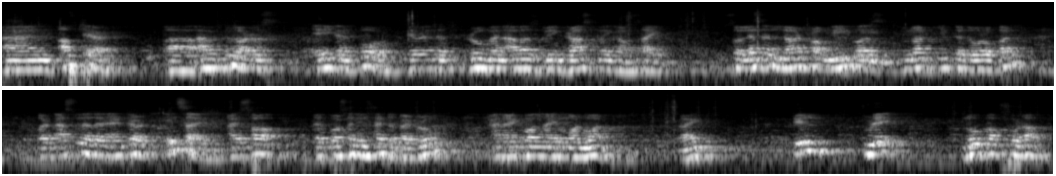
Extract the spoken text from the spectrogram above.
And upstairs, uh, I have two daughters, eight and four. They were in the room, and I was doing grass mowing outside. So lesson learned from me was do not keep the door open. But as soon as I entered inside, I saw that person inside the bedroom, and I called 911 right? Till today, no cop showed up.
